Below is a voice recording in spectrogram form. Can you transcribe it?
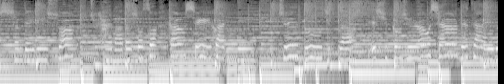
想对你说，却害怕都说错。好喜欢你，知不知道？也许恐惧让我想的太多，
